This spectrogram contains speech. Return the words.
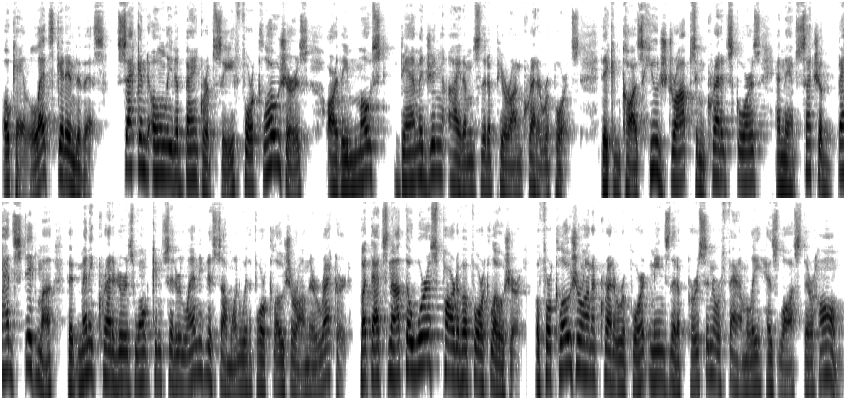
Okay, let's get into this. Second only to bankruptcy, foreclosures are the most damaging items that appear on credit reports. They can cause huge drops in credit scores, and they have such a bad stigma that many creditors won't consider lending to someone with a foreclosure on their record. But that's not the worst part of a foreclosure. A foreclosure on a credit report means that a person or family has lost their home,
